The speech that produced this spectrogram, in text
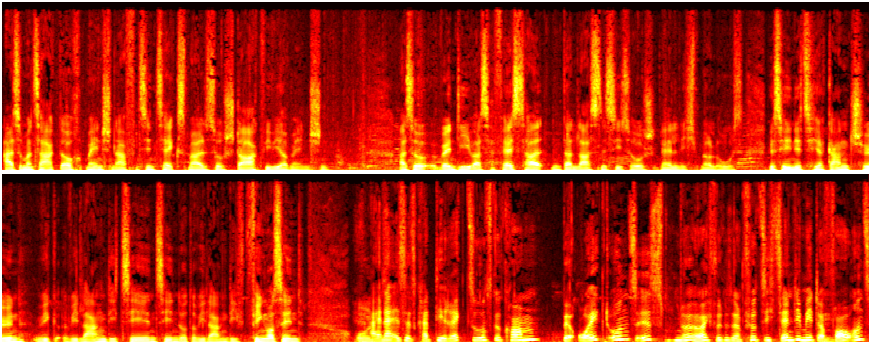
Also man sagt auch, Menschenaffen sind sechsmal so stark wie wir Menschen. Also wenn die was festhalten, dann lassen sie so schnell nicht mehr los. Wir sehen jetzt hier ganz schön, wie, wie lang die Zehen sind oder wie lang die Finger sind. Und Einer ist jetzt gerade direkt zu uns gekommen, beäugt uns, ist, naja, ich würde sagen 40 Zentimeter vor uns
